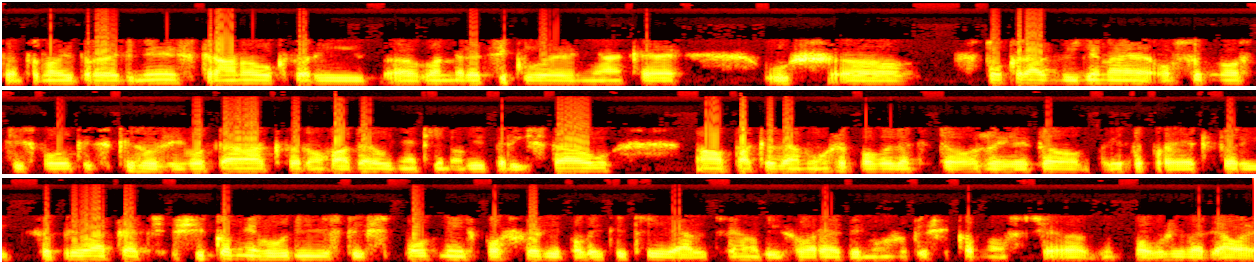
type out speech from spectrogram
tento nový projekt nie je stranou, ktorý eh, len recykluje nejaké už stokrát videné osobnosti z politického života, ktorom hľadajú nejaký nový prístav, Naopak teda môže povedať to, že je to, je to projekt, ktorý chce prilákať šikovných ľudí z tých spodných poschodí politiky a vytiahnuť ich hore, kde môžu tú šikovnosť e, používať ďalej.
